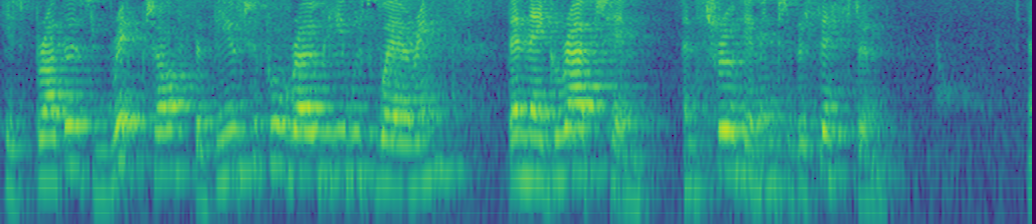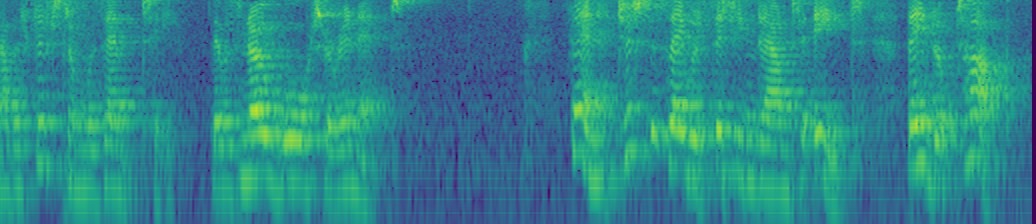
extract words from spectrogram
his brothers ripped off the beautiful robe he was wearing, then they grabbed him and threw him into the cistern. Now the cistern was empty, there was no water in it. Then, just as they were sitting down to eat, they looked up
